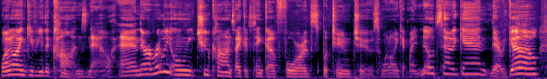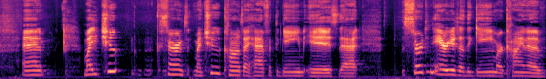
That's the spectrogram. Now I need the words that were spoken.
why don't I give you the cons now? And there are really only two cons I could think of for Splatoon 2. So why don't I get my notes out again? There we go. And my two concerns, my two cons I have with the game is that certain areas of the game are kind of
